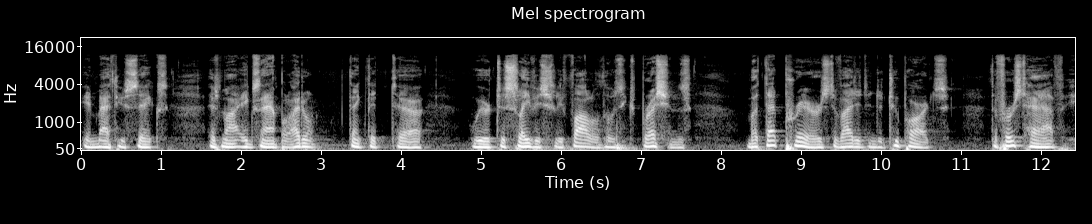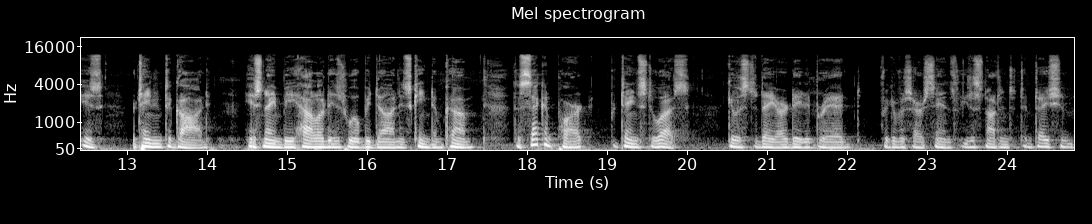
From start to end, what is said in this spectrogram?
in Matthew 6 as my example. I don't think that uh, we're to slavishly follow those expressions, but that prayer is divided into two parts. The first half is pertaining to God. His name be hallowed, His will be done, His kingdom come. The second part pertains to us. Give us today our daily bread. Forgive us our sins. Lead us not into temptation.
